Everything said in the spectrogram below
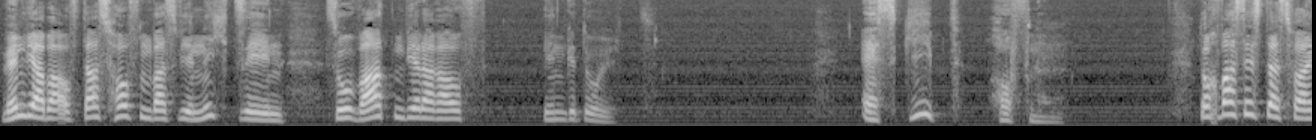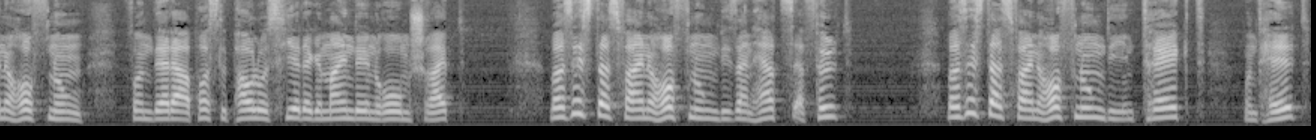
Wenn wir aber auf das hoffen, was wir nicht sehen, so warten wir darauf in Geduld. Es gibt Hoffnung. Doch was ist das für eine Hoffnung, von der der Apostel Paulus hier der Gemeinde in Rom schreibt? Was ist das für eine Hoffnung, die sein Herz erfüllt? Was ist das für eine Hoffnung, die ihn trägt und hält?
